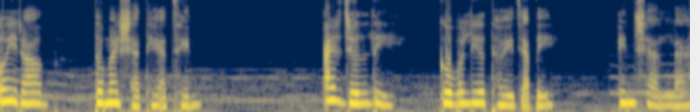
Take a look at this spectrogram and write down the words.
ওই রব তোমার সাথে আছেন। আর জলদি কবুলিয়ত হয়ে যাবে ইনশাল্লাহ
